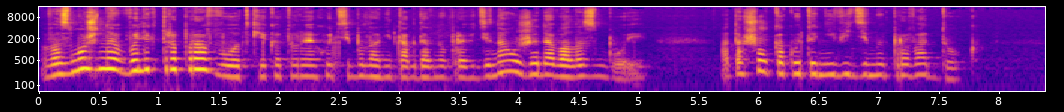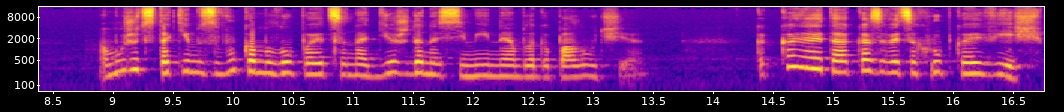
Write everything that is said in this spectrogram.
Возможно, в электропроводке, которая хоть и была не так давно проведена, уже давала сбои. Отошел какой-то невидимый проводок. А может, с таким звуком лопается надежда на семейное благополучие. Какая это, оказывается, хрупкая вещь,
